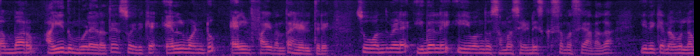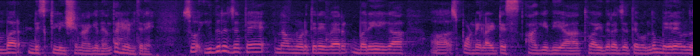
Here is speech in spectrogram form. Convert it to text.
ಲಂಬಾರ್ ಐದು ಮೂಳೆ ಇರುತ್ತೆ. ಸೊ ಇದಕ್ಕೆ L one to L five ಅಂತ ಹೇಳ್ತೀರಿ. ಸೊ ಒಂದು ವೇಳೆ ಇದರಲ್ಲಿ ಈ ಒಂದು ಸಮಸ್ಯೆ ಡಿಸ್ಕ್ ಸಮಸ್ಯೆ ಆದಾಗ ಇದಕ್ಕೆ ನಾವು ಲಂಬಾರ್ ಡಿಸ್ಕ್ಲಿಷನ್ ಆಗಿದೆ ಅಂತ ಹೇಳ್ತೀರಿ. ಸೊ ಇದರ ಜೊತೆ ನಾವು ನೋಡ್ತೀರಿ ವೇರ್ ಬರೀ ಈಗ ಸ್ಪಾಂಡಿಲೈಟಿಸ್ ಆಗಿದೆಯಾ, ಅಥವಾ ಇದರ ಜೊತೆ ಒಂದು ಬೇರೆ ಒಂದು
